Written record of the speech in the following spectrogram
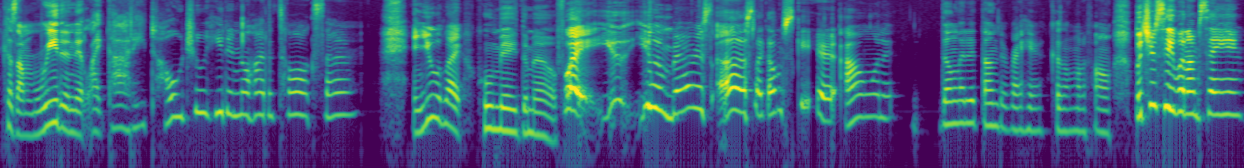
because I'm reading it like, God, he told you he didn't know how to talk, sir. And you were like, who made the mouth? Wait, you you embarrassed us. Like, I'm scared. I don't want to. Don't let it thunder right here because I'm on the phone. But you see what I'm saying?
